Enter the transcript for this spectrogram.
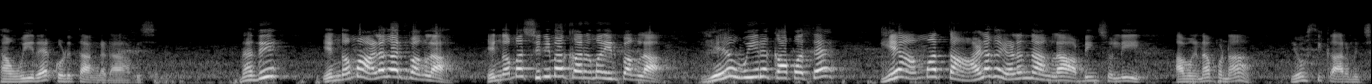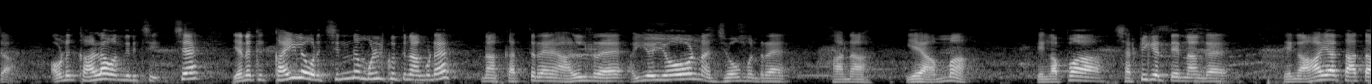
தான் உயிரை கொடுத்தாங்கடா அப்படி சொல்லி என்னது? எங்கள் அம்மா அழகாக இருப்பாங்களா? எங்கள் அம்மா சினிமாக்கார மாதிரி இருப்பாங்களா? ஏன் உயிரை காப்பாற்ற ஏன் அம்மா தான் அழகை இழந்தாங்களா? அப்படின்னு சொல்லி அவன் என்ன பண்ணா? யோசிக்க ஆரம்பிச்சான் அவனுக்கு அலை வந்துடுச்சு ச்சே எனக்கு கையில் ஒரு சின்ன முள் குத்துனா கூட நான் கத்துறேன் அழுறேன். ஐயோயோன்னு நான் ஜோம் பண்ணுறேன் ஆனால் என் அம்மா எங்கள் அப்பா சர்டிஃபிகேட் தேடினாங்க. எங்கள் ஆயா தாத்தா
